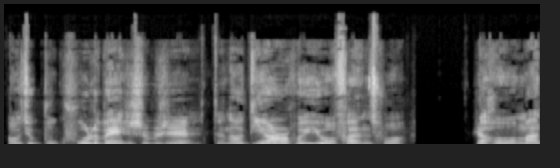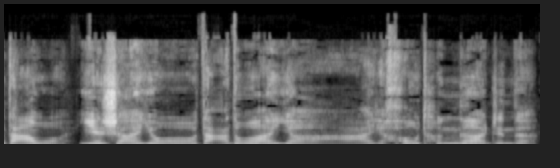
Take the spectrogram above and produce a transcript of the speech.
我就不哭了呗，是不是？等到第二回又犯错，然后我妈打我也是，哎呦，打的我，哎呀，哎呀，好疼啊，真的。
